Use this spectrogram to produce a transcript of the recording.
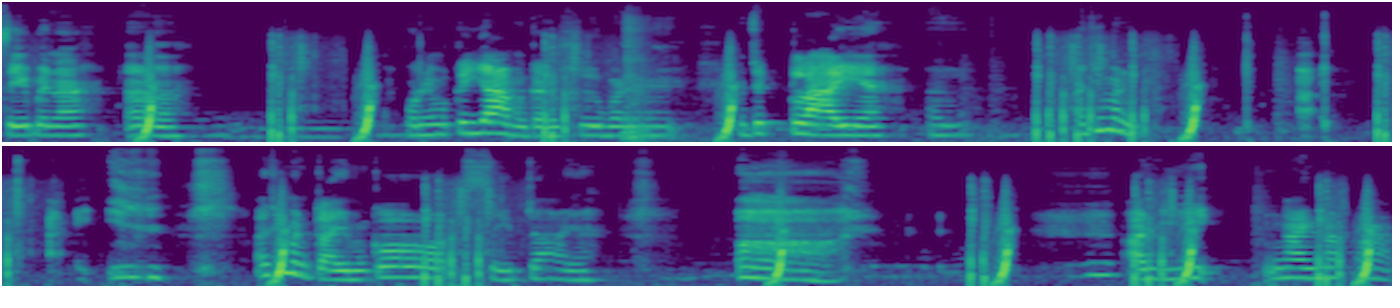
เซฟไปนะ เออตรงนี้มันก็ยากเหมือนกัน คือมัน มันจะไกลไงอันที่มัน อันที่มันไกลมันก็เซฟได้ไงอ่าอันนี้ง่ายมากมาก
